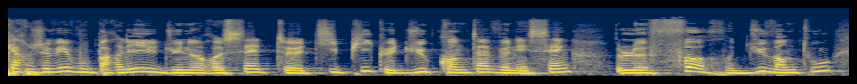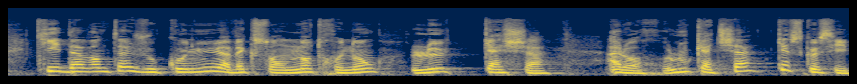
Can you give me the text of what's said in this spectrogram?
car je vais vous parler d'une recette typique du comtat venessin, le fort du Ventoux, qui est davantage connu avec son autre nom, le cacha. Alors, Lucacha, qu'est-ce que c'est?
